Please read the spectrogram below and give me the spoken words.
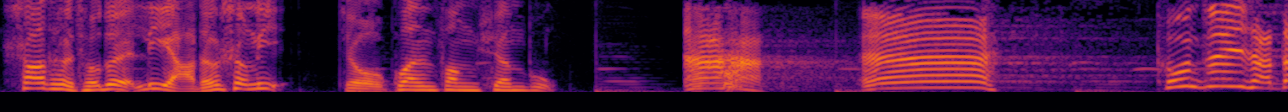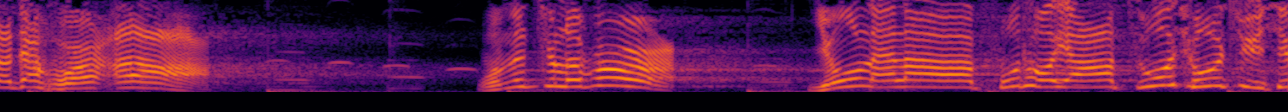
沙特球队利雅得胜利就官方宣布，啊，呃，通知一下大家伙儿啊，我们俱乐部迎来了葡萄牙足球巨星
